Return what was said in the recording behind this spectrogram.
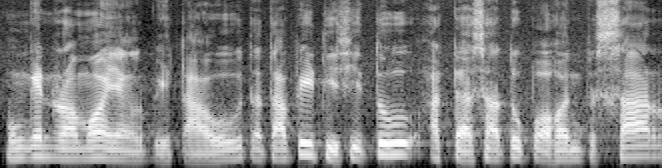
mungkin Romo yang lebih tahu, tetapi di situ ada satu pohon besar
